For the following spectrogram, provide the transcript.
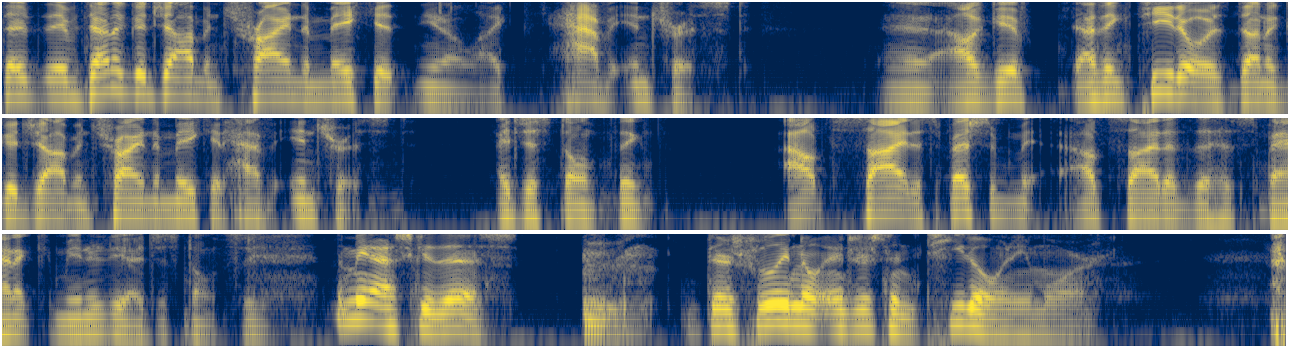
they've, they've done a good job in trying to make it, you know, like have interest. And I'll give, I think Tito has done a good job in trying to make it have interest. I just don't think outside, especially outside of the Hispanic community, I just don't see it. let me ask you this: There's really no interest in Tito anymore.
